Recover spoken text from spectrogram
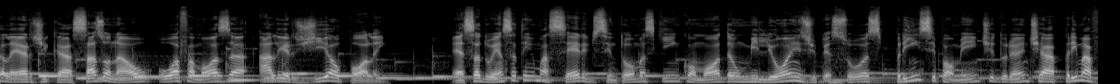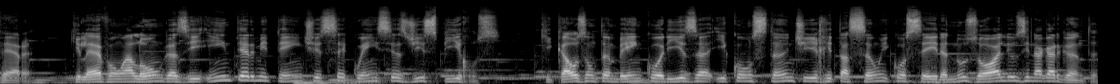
alérgica sazonal ou a famosa alergia ao pólen. Essa doença tem uma série de sintomas que incomodam milhões de pessoas, principalmente durante a primavera, que levam a longas e intermitentes sequências de espirros, que causam também coriza e constante irritação e coceira nos olhos e na garganta,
